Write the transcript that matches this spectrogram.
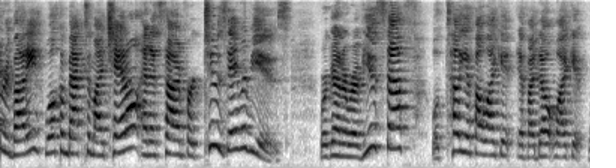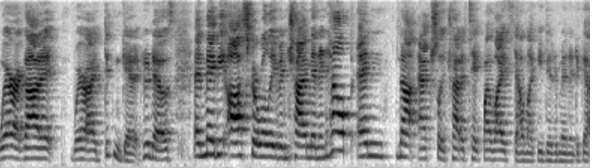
everybody, welcome back to my channel and it's time for Tuesday reviews. We're going to review stuff, we'll tell you if I like it, if I don't like it, where I got it, where I didn't get it, who knows. And maybe Oscar will even chime in and help and not actually try to take my lights down like he did a minute ago.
